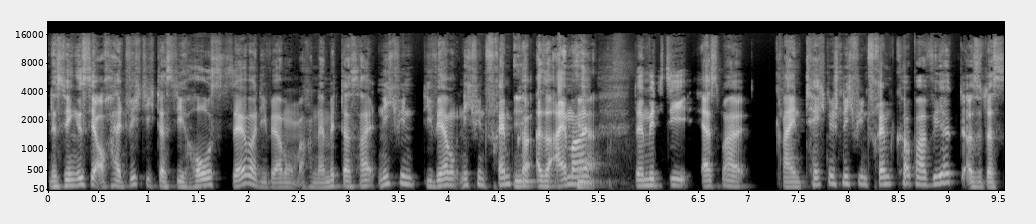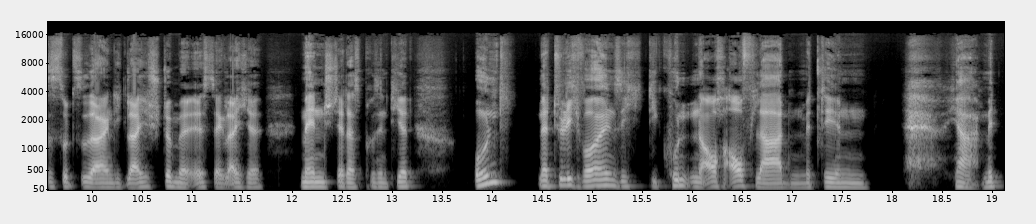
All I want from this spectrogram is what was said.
deswegen ist ja auch halt wichtig, dass die Hosts selber die Werbung machen, damit das halt nicht wie die Werbung nicht wie ein Fremdkörper, also einmal, ja. damit sie erstmal rein technisch nicht wie ein Fremdkörper wirkt, also dass es sozusagen die gleiche Stimme ist, der gleiche Mensch, der das präsentiert. Und natürlich wollen sich die Kunden auch aufladen mit den, ja, mit,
